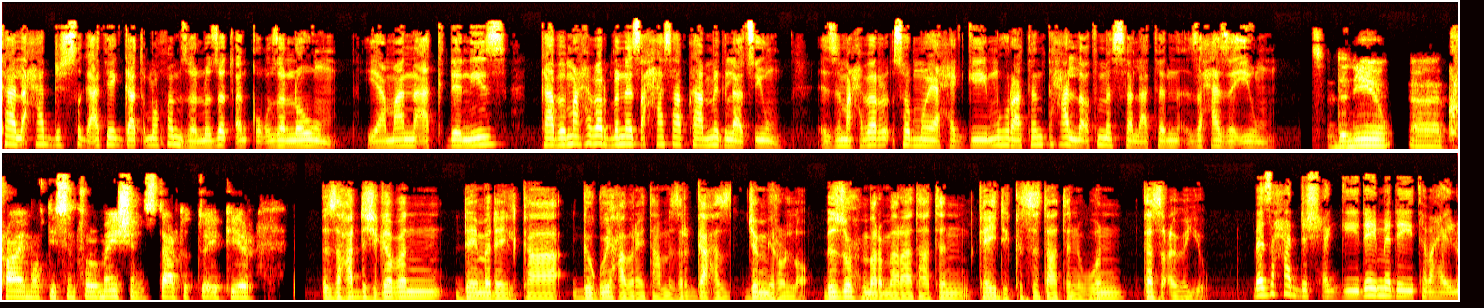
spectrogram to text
ካልእ ሓድሽ ስግኣት የጋጥሞ ከምዘሎ ዘጠንቅቑ ዘለዉ። ያማን ኣክደኒዝ ካብ ማሕበር ብነጻ ሓሳብካ ምግላጽ እዩ። እዚ ማሕበር ሰብ ሞያ ሕጊ፣ ምሁራትን ተሓለቕቲ መሰላትን ዝሓዘ እዩ። The new crime of disinformation started to appear. እዚ ሓድሽ ገበን ደይ መደይ ኢልካ ግጉይ ሓበሬታ ምዝርጋሕ ጀሚሩ ኣሎ። ብዙሕ መርመራታትን ከይዲ ክስታትን እውን ከስዕብ እዩ። በዚ ሓድሽ ሕጊ ደይ መደይ ተባሂሉ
